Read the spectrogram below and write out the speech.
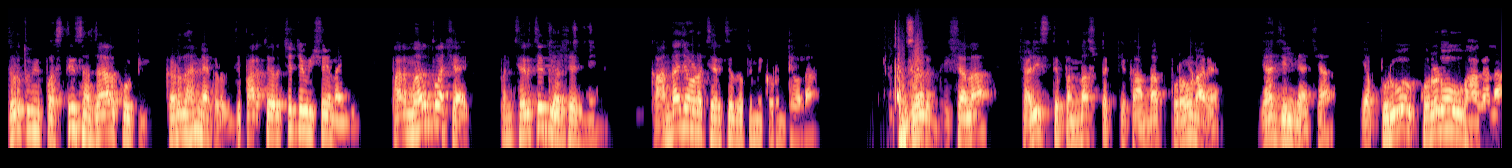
जर तुम्ही पस्तीस हजार कोटी कडधान्याकडे जे फार चर्चेचे विषय नाही फार महत्त्वाचे आहेत पण चर्चेचे विषय नाही कांदा जेवढा चर्चेचा तुम्ही करून ठेवला. जर देशाला चाळीस ते पन्नास टक्के कांदा पुरवणाऱ्या या जिल्ह्याच्या या पूर्व कोरडवाहू भागाला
